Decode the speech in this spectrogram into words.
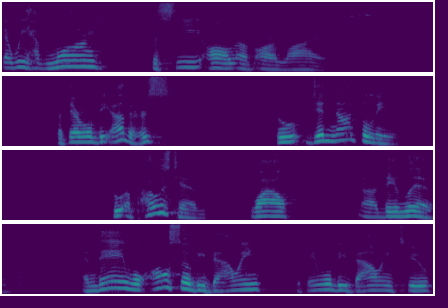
that we have longed to see all of our lives. But there will be others who did not believe, who opposed him while uh, they lived. And they will also be bowing, but they will be bowing to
